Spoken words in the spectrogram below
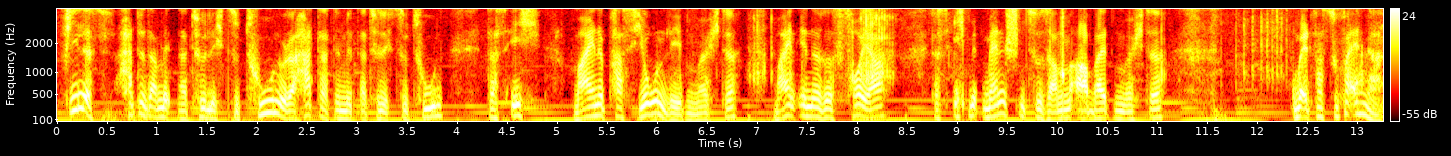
vieles hatte damit natürlich zu tun oder hat damit natürlich zu tun, dass ich meine Passion leben möchte, mein inneres Feuer, dass ich mit Menschen zusammenarbeiten möchte, um etwas zu verändern.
